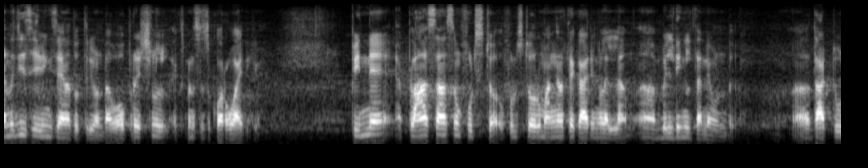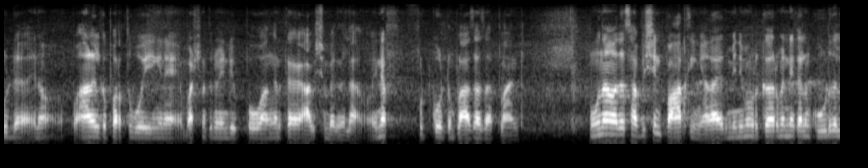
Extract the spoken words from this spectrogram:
എനർജി സേവിങ്സ് അതിനകത്ത് ഒത്തിരി ഉണ്ടാവും. ഓപ്പറേഷണൽ എക്സ്പെൻസസ് കുറവായിരിക്കും. പിന്നെ പ്ലാസാസും ഫുഡ് സ്റ്റോ ഫുഡ് സ്റ്റോറും അങ്ങനത്തെ കാര്യങ്ങളെല്ലാം ബിൽഡിങ്ങിൽ തന്നെ ഉണ്ട്. ദാറ്റ് വുഡ് യുനോ ആളുകൾക്ക് പുറത്ത് പോയി ഇങ്ങനെ ഭക്ഷണത്തിന് വേണ്ടി പോകുക അങ്ങനത്തെ ആവശ്യം വരുന്നില്ല. ഇനഫ് ഫുഡ് കോർട്ടും പ്ലാസാസ് ആർ പ്ലാൻഡ് മൂന്നാമത് സഫീഷ്യൻ പാർക്കിംഗ് അതായത് മിനിമം റിക്വയർമെന്റിനേക്കാളും കൂടുതൽ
